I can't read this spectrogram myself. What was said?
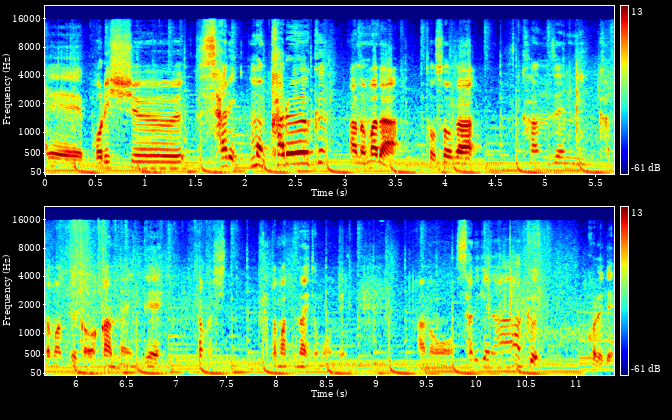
えーポリッシュさりもう軽くあのまだ塗装が完全に固まってるかわかんないんで多分し固まってないと思うんであのさりげなくこれで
